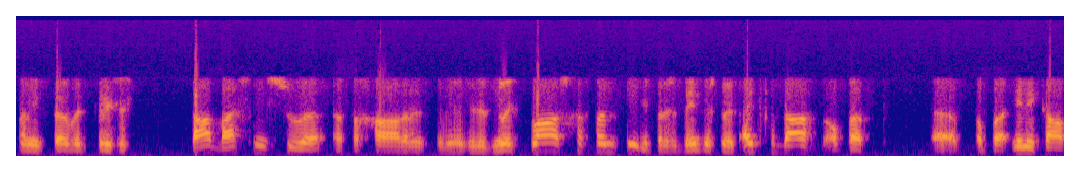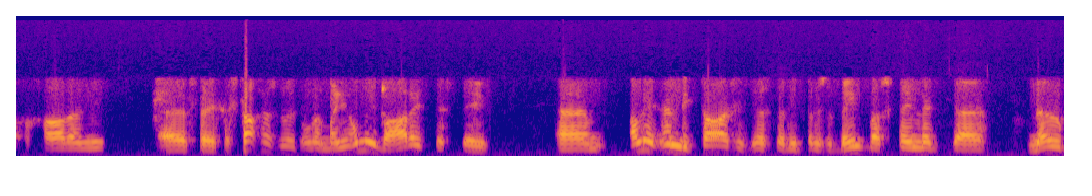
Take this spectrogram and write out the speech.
van die COVID krisis. Daar was nie so 'n vergadering gewees. Dit het nooit plaasgevind nie. Die president is nooit uitgedaag op 'n uh, op 'n unika vergadering nie. Uh, sy gesag is nooit onder my nie om die waarheid te sê. Ehm um, al die indikasies is dat die president waarskynlik uh, nou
